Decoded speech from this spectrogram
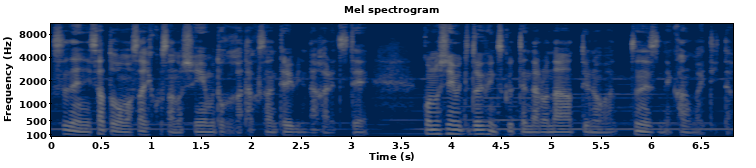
すでに佐藤正彦さんの CM とかがたくさんテレビに流れてて、この CM ってどういう風に作ってんだろうなっていうのは常々考えていた。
